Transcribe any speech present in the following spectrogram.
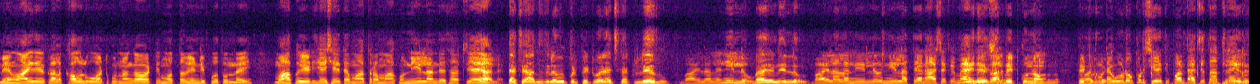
మేము ఐదు ఎకరాల కౌలు పట్టుకున్నాం కాబట్టి మొత్తం ఎండిపోతున్నాయి. మాకు ఎడి చేసి అయితే మాత్రం మాకు నీళ్ళు అందేసరి చేయాలి. అందులో ఇప్పుడు పెట్టుబడి వచ్చేటట్టు లేదు. బాయిలలో నీళ్ళు. బయట నీళ్ళు బాయిలలో నీళ్ళు నీళ్ళు వస్తాయని ఆశకే మేము ఐదు ఎకరాలు పెట్టుకున్నాం. పెట్టుకుంటే కూడా ఇప్పుడు చేతికి పంట వచ్చేటట్లేదు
